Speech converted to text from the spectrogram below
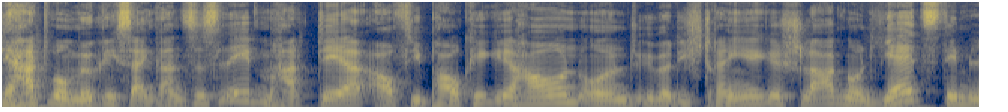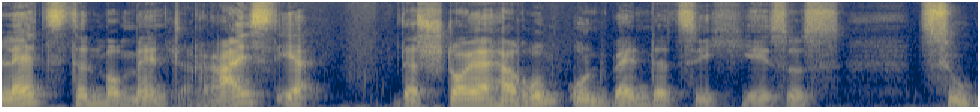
der hat womöglich sein ganzes Leben, hat der auf die Pauke gehauen und über die Stränge geschlagen und jetzt im letzten Moment reißt er das Steuer herum und wendet sich Jesus zu.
